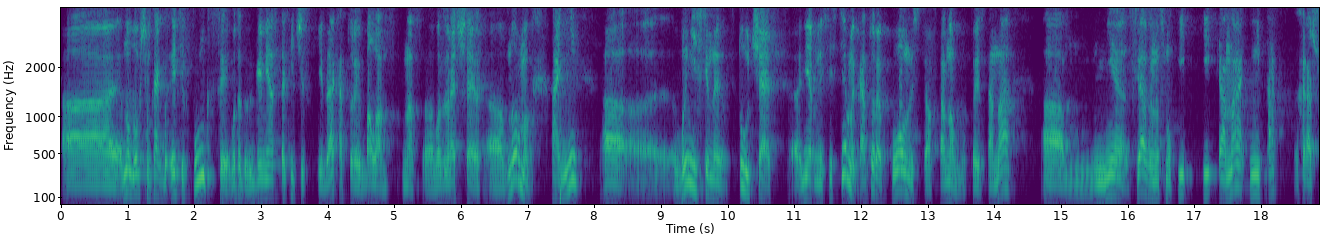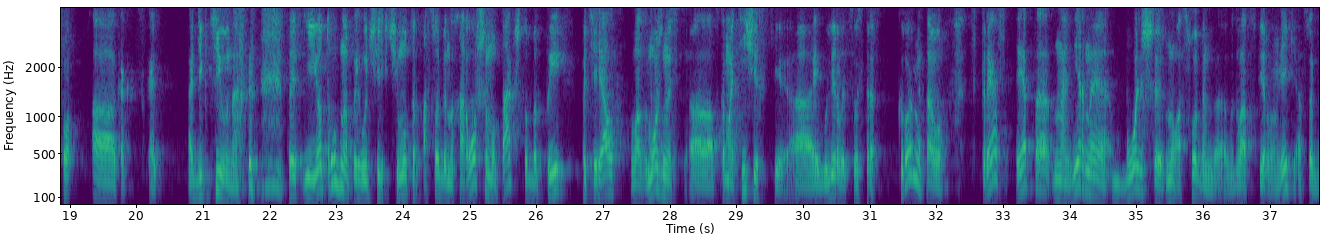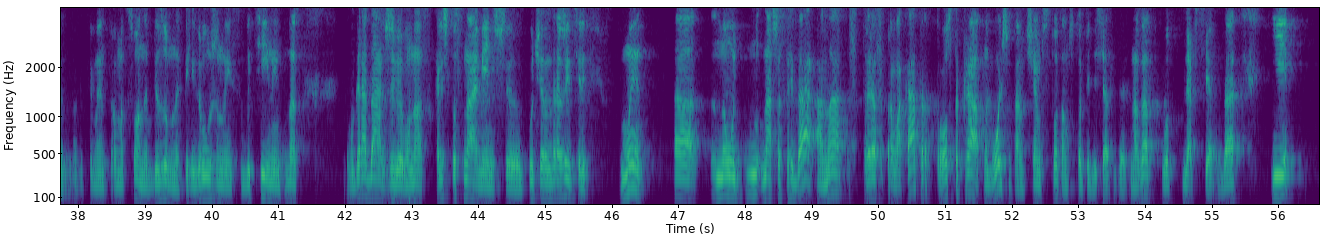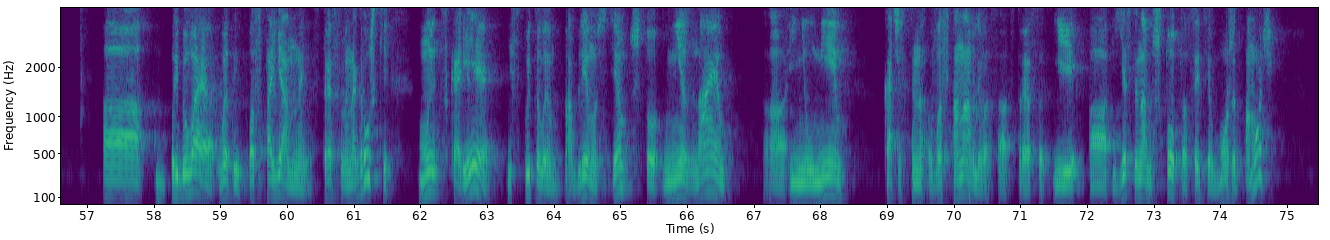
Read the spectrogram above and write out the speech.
ну, в общем, как бы эти функции, вот этот гомеостатические, да, которые баланс нас а, возвращают а, в норму, они вынесены в ту часть нервной системы, которая полностью автономна. То есть она не связана с... И, и она не так хорошо, как сказать, аддиктивна. То есть ее трудно приучить к чему-то особенно хорошему так, чтобы ты потерял возможность э, автоматически э, регулировать свой стресс. Кроме того, стресс – это, наверное, больше, ну, особенно в 21 веке, особенно где мы информационно безумно перегруженные, событийные, у нас в городах живем, у нас количество сна меньше, куча раздражителей. Мы, э, ну, наша среда, она стресс-провокатор просто кратно больше, там, чем 100-150 лет назад, вот для всех, да. И а, пребывая в этой постоянной стрессовой нагрузке, мы скорее испытываем проблему с тем, что не знаем а, и не умеем качественно восстанавливаться от стресса. И а, если нам что-то с этим может помочь,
